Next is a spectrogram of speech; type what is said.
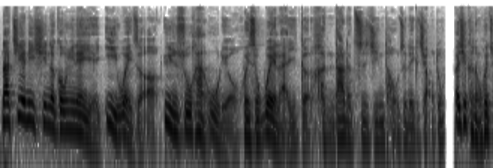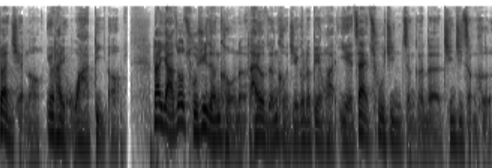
那建立新的供应链也意味着运输和物流会是未来一个很大的资金投资的一个角度，而且可能会赚钱哦，因为它有洼地哦。那亚洲储蓄人口呢，还有人口结构的变化，也在促进整个的经济整合，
